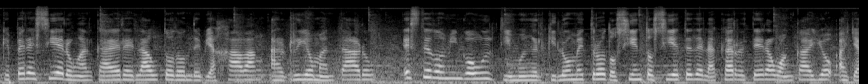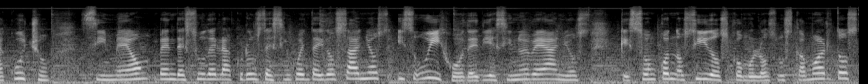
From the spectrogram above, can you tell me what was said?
que perecieron al caer el auto donde viajaban al río Mantaro este domingo último en el kilómetro 207 de la carretera Huancayo Ayacucho, Simeón Bendezú de la Cruz de 52 años y su hijo de 19 años, que son conocidos como los buscamuertos,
